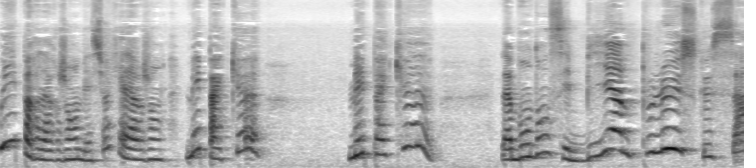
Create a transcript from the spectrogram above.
Oui, par l'argent, bien sûr qu'il y a l'argent, mais pas que. Mais pas que. L'abondance, c'est bien plus que ça.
